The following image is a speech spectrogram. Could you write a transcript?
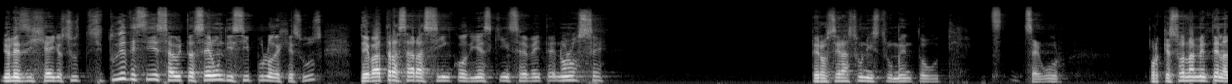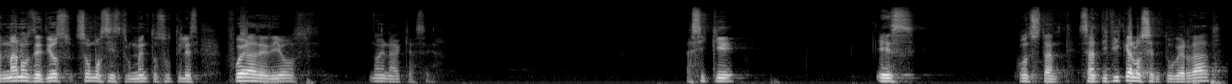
Yo les dije a ellos, si tú decides ahorita ser un discípulo de Jesús, te va a trazar a 5, 10, 15, 20, no lo sé. Pero serás un instrumento útil, seguro. Porque solamente en las manos de Dios somos instrumentos útiles. Fuera de Dios no hay nada que hacer. Así que es constante. Santifícalos en tu verdad.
